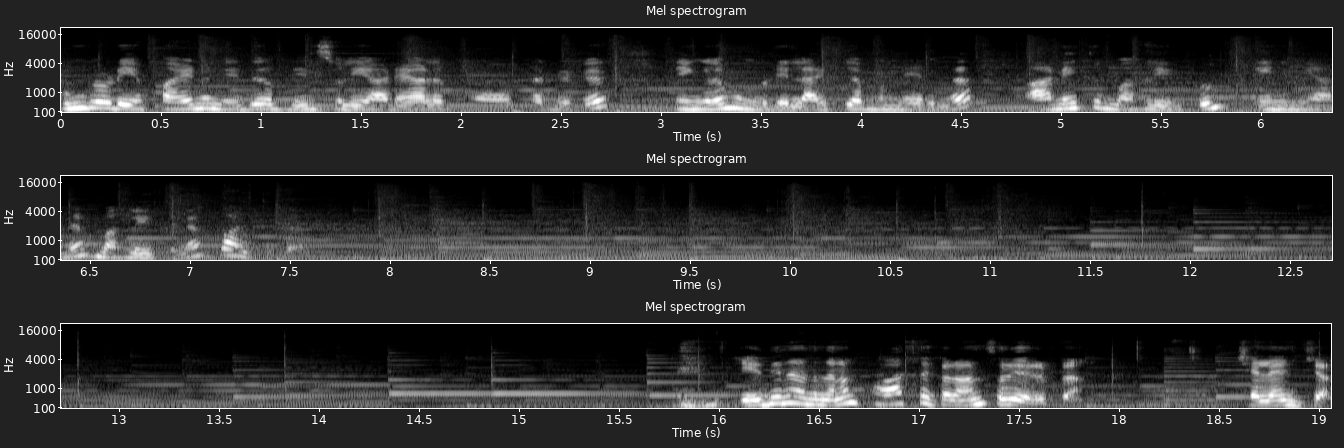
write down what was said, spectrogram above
உங்களுடைய பயணம் எது அப்படின்னு சொல்லி அடையாளம் கண்டுட்டு நீங்களும் உங்களுடைய லைஃப்ல முன்னேறுங்க. அனைத்து மகளிருக்கும் இனிமையான மகளிர் தின வாழ்த்துக்கள். எது நடந்தாலும் பார்த்துக்கலாம்னு சொல்லி இருப்பேன். சேலஞ்சா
